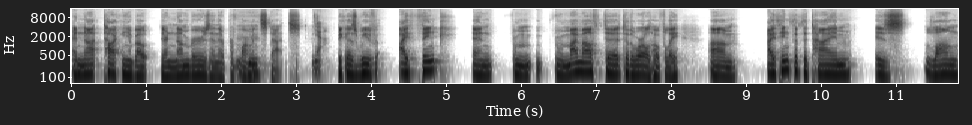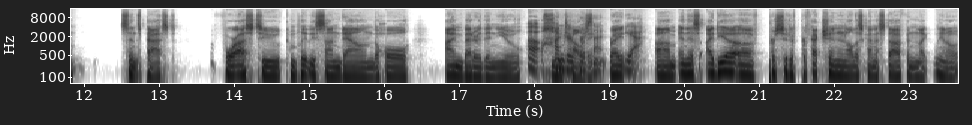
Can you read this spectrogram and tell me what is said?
and not talking about their numbers and their performance stats. Yeah. Because we've, I think, and from from my mouth to, to the world, hopefully, um, I think that the time is long since past for us to completely sun down the whole I'm better than you. A hundred percent. right? Yeah. Um, and this idea of pursuit of perfection and all this kind of stuff and like, you know,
